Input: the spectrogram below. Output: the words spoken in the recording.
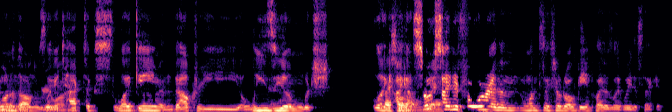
one the of them was like Valkyrie a tactics like game, and Valkyrie Elysium, which like saw I, that got so yeah. excited for, and then once they showed all gameplay, I was like, wait a second,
